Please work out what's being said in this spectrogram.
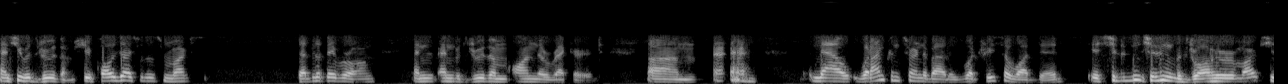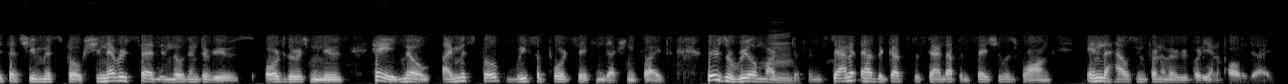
and she withdrew them. She apologized for those remarks said that they were wrong, and, and withdrew them on the record. Um, now, what I'm concerned about is what Teresa Wat did. Is she didn't she didn't withdraw her remarks. She said she misspoke. She never said in those interviews or to the Richmond News, "Hey, no, I misspoke. We support safe injection sites." There's a real marked mm. difference. Janet had the guts to stand up and say she was wrong in the House in front of everybody and apologize.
